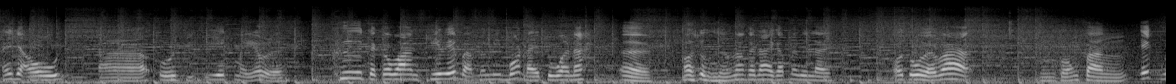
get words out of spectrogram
ให้จะเอาโอโรจิ EX มาแล้วเหรอ คือจักรวาล QF แบบมันมีบอสหลายตัวนะ เออเอาส่งเสริมมากก็ได้ครับไม่เป็นไร เอาตัวแบบว่าของฝั่ง XV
